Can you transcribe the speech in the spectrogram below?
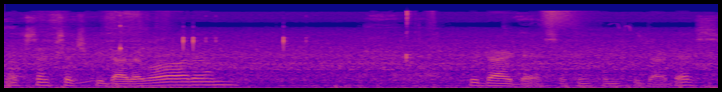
Uma opção precisa de cuidado agora. Cuidar dessa, tem como cuidar dessa?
